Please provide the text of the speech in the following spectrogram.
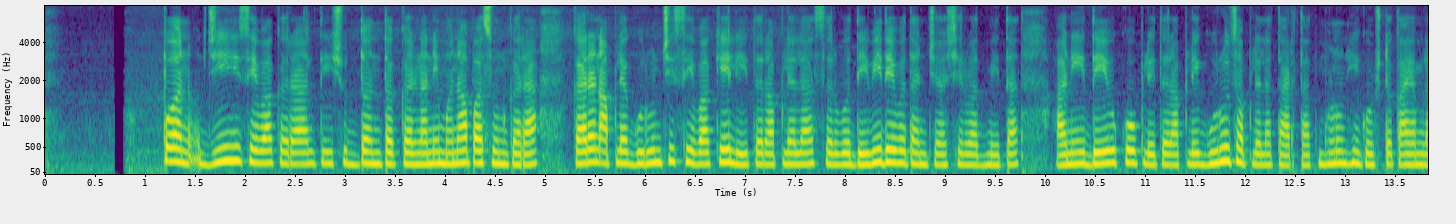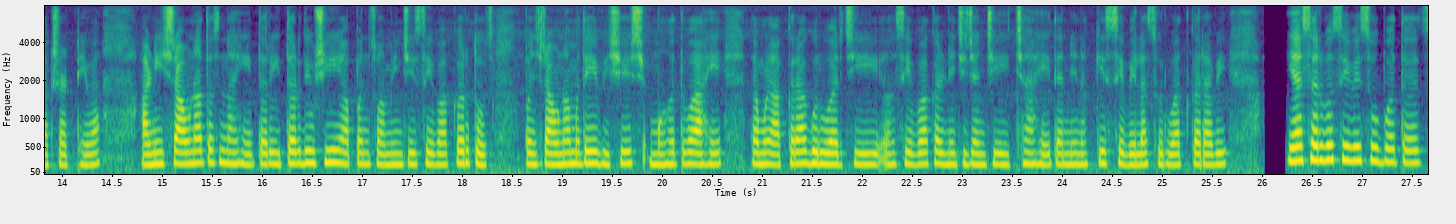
पण जी ही सेवा कराल ती शुद्ध अंतकरणाने मनापासून करा. कारण आपल्या गुरूंची सेवा केली तर आपल्याला सर्व देवी देवतांचे आशीर्वाद मिळतात आणि देव कोपले तर आपले गुरुच आपल्याला तारतात. म्हणून ही गोष्ट कायम लक्षात ठेवा. आणि श्रावणातच नाही तर इतर दिवशीही आपण स्वामींची सेवा करतोच. पण श्रावणामध्ये विशेष महत्त्व आहे. त्यामुळे अकरा गुरुवारची सेवा करण्याची ज्यांची इच्छा आहे त्यांनी नक्कीच सेवेला सुरुवात करावी. या सर्व सेवेसोबतच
